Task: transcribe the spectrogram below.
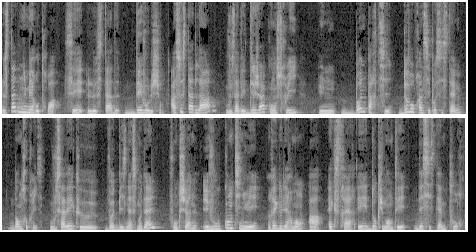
Le stade numéro 3, c'est le stade d'évolution. À ce stade-là, vous avez déjà construit une bonne partie de vos principaux systèmes d'entreprise. Vous savez que votre business model fonctionne et vous continuez régulièrement à extraire et documenter des systèmes pour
